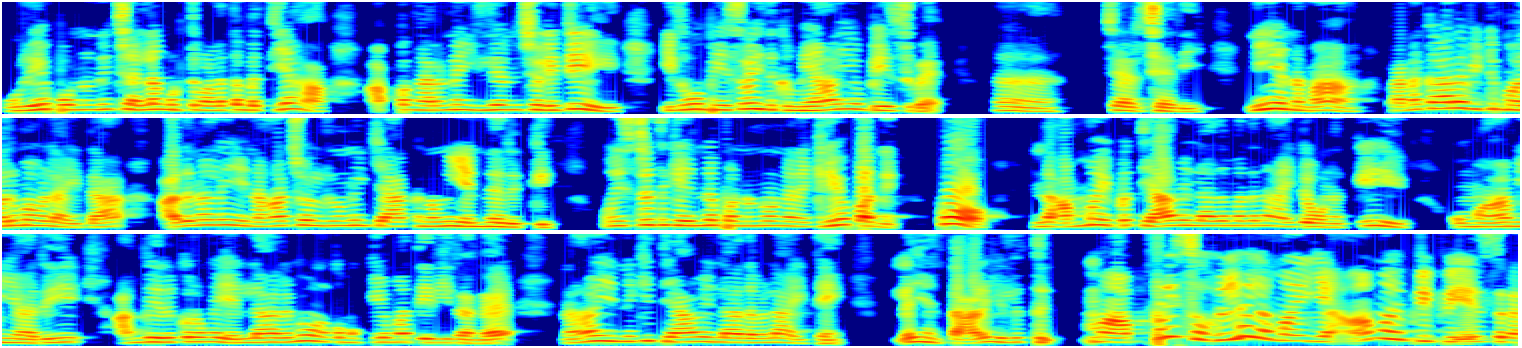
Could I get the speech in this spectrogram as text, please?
ஒரே பொண்ணுன்னு செல்லம் கொடுத்து வளர்த்தேன் பத்தியா? அப்பங்கரனே இல்லைன்னு சொல்லிட்டு இதுவும் பேசுவேன் இதுக்கு மேலேயும் பேசுவேன் சரி சரி. நீ என்னம்மா? பணக்கார வீட்டு மருமவள் ஆயிட்டா? அதனால நான் சொல்லணும்னு கேட்கணும்னு என்ன இருக்கு? உன் இஷ்டத்துக்கு என்ன பண்ணணும்னு நினைக்கிறியோ பண்ணு. போ. இந்த அம்மா இப்ப தேவையில்லாத மாதிரி ஆயிட்ட உனக்கு? உன் மாமியாரு அங்க இருக்கிறவங்க எல்லாருமே உனக்கு முக்கியமா தெரியுறாங்க. நான் இன்னைக்கு தேவையில்லாதவளா ஆயிட்டேன். இல்ல என் தலை எழுத்து அப்படி சொல்லலம்மா. ஏமா இப்படி பேசுற?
